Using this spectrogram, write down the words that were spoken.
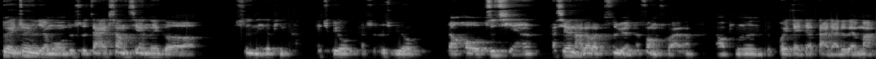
对正义联盟，就是在上线那个是哪个平台？HBO 还是 HBO，然后之前他先拿到了资源，他放出来了，然后评论就会大家大家都在骂，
